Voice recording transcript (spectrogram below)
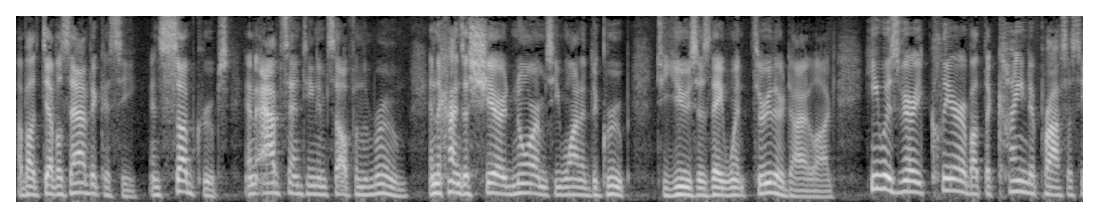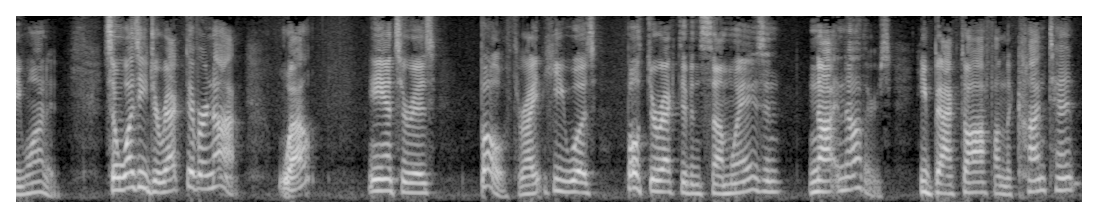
about devil's advocacy and subgroups and absenting himself from the room and the kinds of shared norms he wanted the group to use as they went through their dialogue. He was very clear about the kind of process he wanted. So, was he directive or not? Well, the answer is both, right? He was both directive in some ways and not in others. He backed off on the content,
